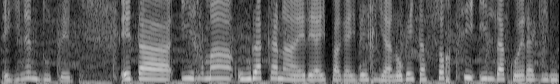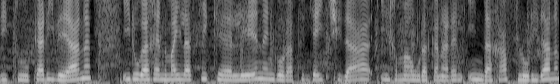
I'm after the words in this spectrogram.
eginen dute. Eta Irma Urakana ere aipagai berrian, hogeita sortzi hildako eragin ditu Karibean, irugarren mailatik lehenengorat jaitsi da Irma Urakanaren indaja Floridan,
